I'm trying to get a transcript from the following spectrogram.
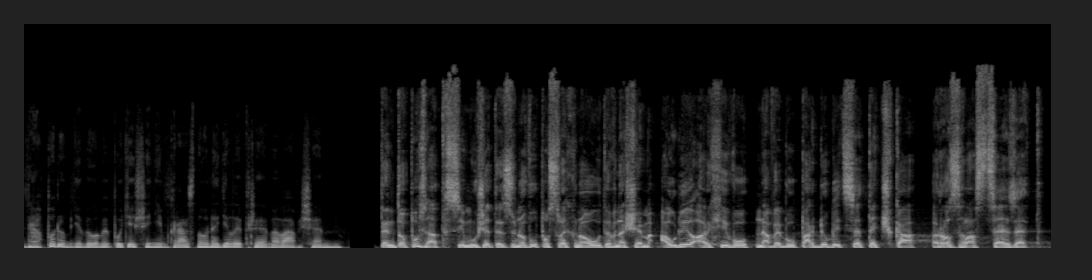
Nápodobně bylo mi potěšením. Krásnou neděli přejeme vám všem. Tento pořad si můžete znovu poslechnout v našem audioarchivu na webu pardubice.rozhlas.cz.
